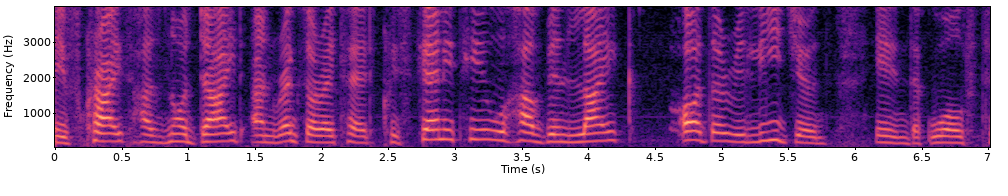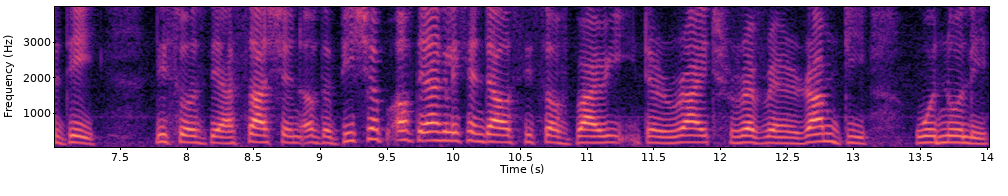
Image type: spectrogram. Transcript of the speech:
if Christ has not died and resurrected, Christianity will have been like other religions in the world today. This was the assertion of the Bishop of the Anglican Diocese of Bari, the Right Reverend Ramdi Wonole,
